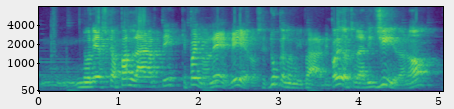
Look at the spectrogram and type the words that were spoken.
non riesco a parlarti, che poi non è vero, sei tu che non mi parli, poi io te la rigiro, no?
